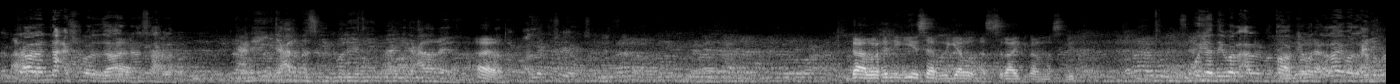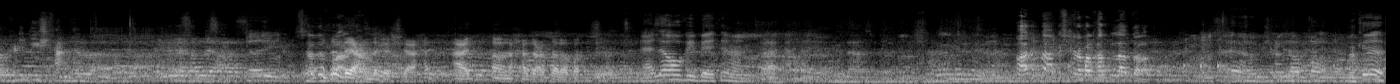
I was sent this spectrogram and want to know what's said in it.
قال النعش ولا سهلة. يعني يجري على المسجد واليتيم ما يجري على غيره. إيه. قالوا الحين يجي يسرق السراق في المسجد. وش هذه ولا على المطافي ولا لا ولا الحين الحين يشحن هذا الباب عندك الشاحن عادي ما أحد اعترض. لا لا هو في بيته ما آه. هذا ما بيشحن بالخط لا بطلب. كيف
